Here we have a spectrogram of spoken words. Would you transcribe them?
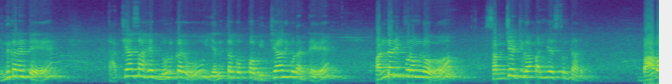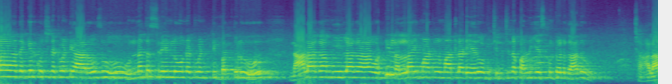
ఎందుకనంటే తాత్యా సాహెబ్ నూల్కరు ఎంత గొప్ప విద్యాధికుడు అంటే పండరిపురంలో సబ్జెక్టుగా పనిచేస్తుంటాడు. బాబా దగ్గరికి వచ్చినటువంటి ఆ రోజు ఉన్నత శ్రేణిలో ఉన్నటువంటి భక్తులు నాలాగా మీలాగా ఒట్టి లల్లాయి మాటలు మాట్లాడి ఏదో ఒక చిన్న చిన్న పనులు చేసుకుంటూ కాదు. చాలా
